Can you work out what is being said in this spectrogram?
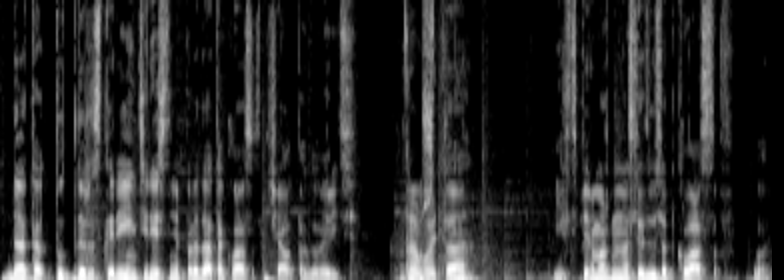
Да, тут даже скорее интереснее про дата классы сначала поговорить. Давайте. Потому что их теперь можно наследовать от классов. Вот.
